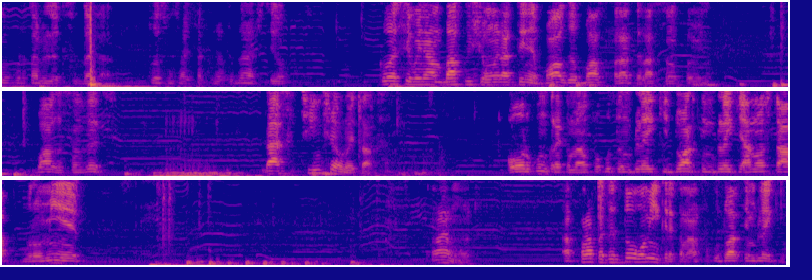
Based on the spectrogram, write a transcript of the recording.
Și mai confortabil decât să dai la toți mesajele dacă vreau, da, știu. Cosi, mâine am bacul și eu mâine la tine. Bagă bac, frate, lasă-mă pe mine. Bagă să înveți. Da, 5 euro e taxa. Oricum, cred că mi-am făcut în Blakey, doar din Blakey anul ăsta, vreo mie... Mai mult. Aproape de 2000 cred că mi-am făcut doar din Blakey.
